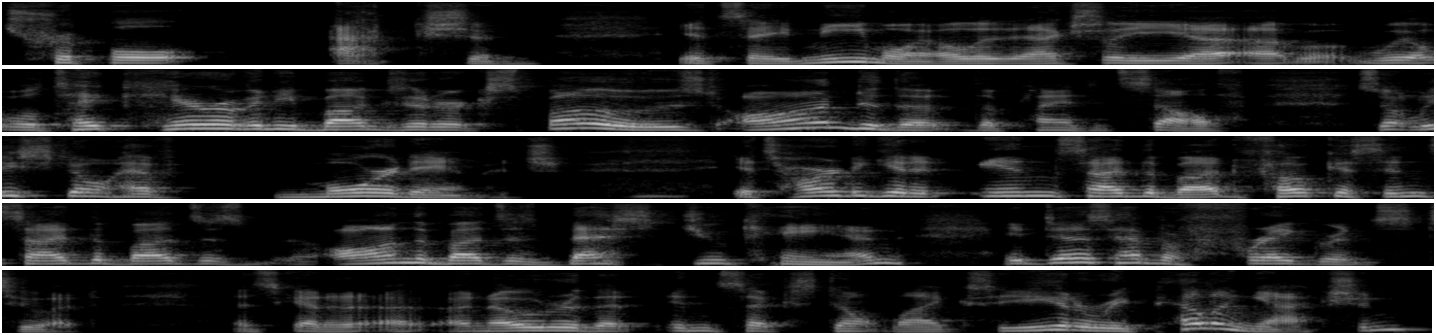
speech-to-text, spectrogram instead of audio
triple action. It's a neem oil. It actually uh, uh, will, will take care of any bugs that are exposed onto the, the plant itself. So at least you don't have more damage. It's hard to get it inside the bud. Focus inside the buds as on the buds as best you can. It does have a fragrance to it. It's got a, a- an odor that insects don't like. So you get a repelling action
